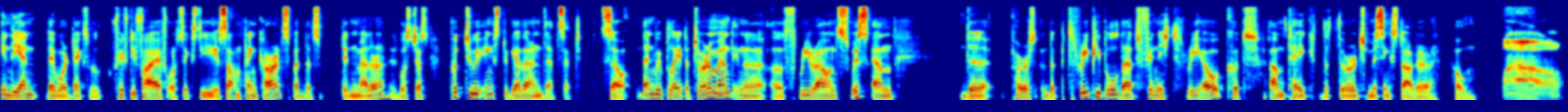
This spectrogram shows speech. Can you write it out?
In the end, there were decks with 55 or 60 something cards, but that didn't matter. It was just put two inks together and that's it. So then we played the tournament in a, a three round Swiss, and the person the three people that finished 3-0 could um, take the third missing starter home. Wow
